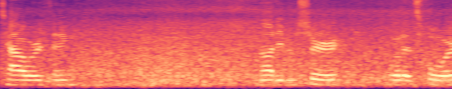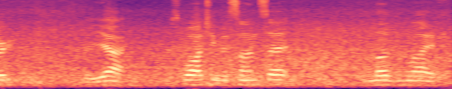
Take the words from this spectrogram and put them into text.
tower thing. Not even sure what it's for. But yeah, just watching the sunset, loving life.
